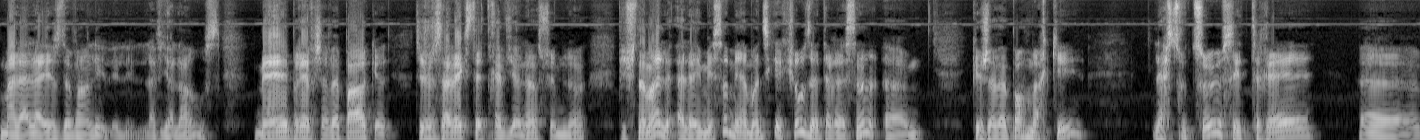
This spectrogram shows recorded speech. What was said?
mal à l'aise devant la violence. Mais bref, j'avais peur que. Je savais que c'était très violent ce film-là. Puis finalement, elle, a aimé ça, mais elle m'a dit quelque chose d'intéressant euh, que j'avais pas remarqué. La structure, c'est très. Euh,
